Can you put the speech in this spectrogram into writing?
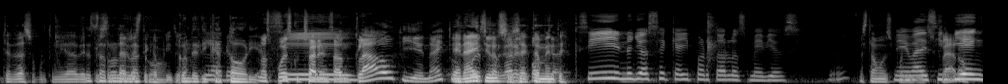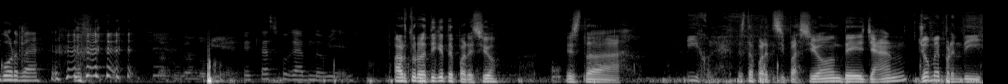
tendrás oportunidad de Esta presentarle este con- capítulo. con dedicatorias. Nos puede Sí. escuchar en SoundCloud y en iTunes. En iTunes, exactamente. Sí, no, yo sé que hay por todos los medios. ¿no? Estamos Me va a decir claro. bien, gorda. Estás jugando bien. Arturo, ¿a ti qué te pareció esta, Híjole. esta participación de Jan? Yo me prendí.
